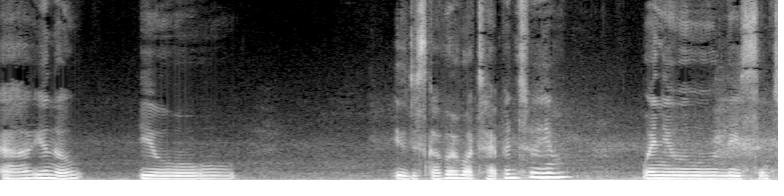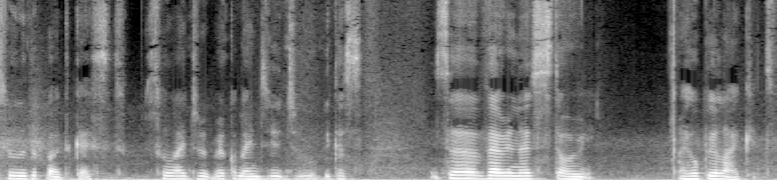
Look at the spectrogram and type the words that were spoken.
uh, you know, you you discover what happened to him when you listen to the podcast. So I do recommend you do because it's a very nice story. I hope you like it.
